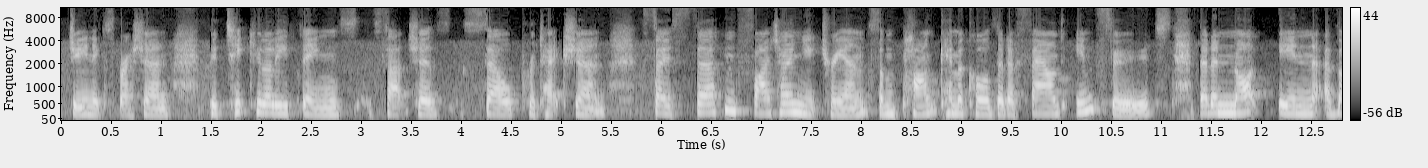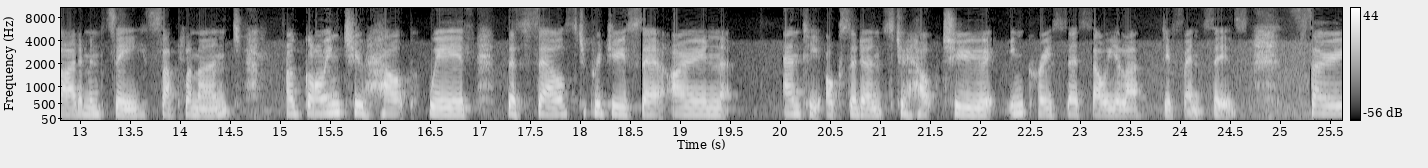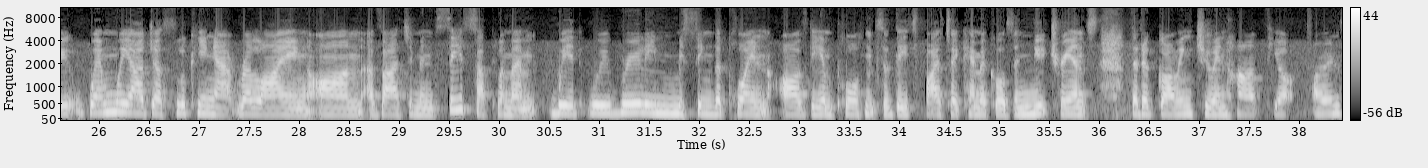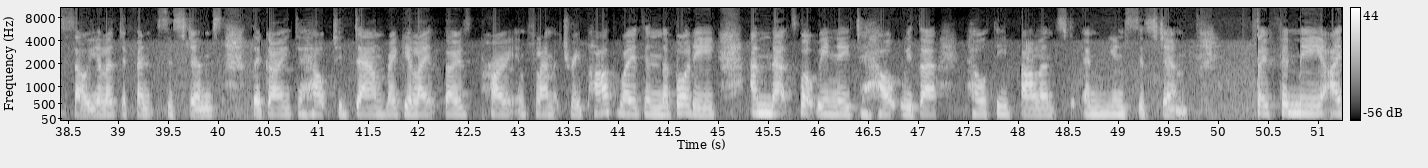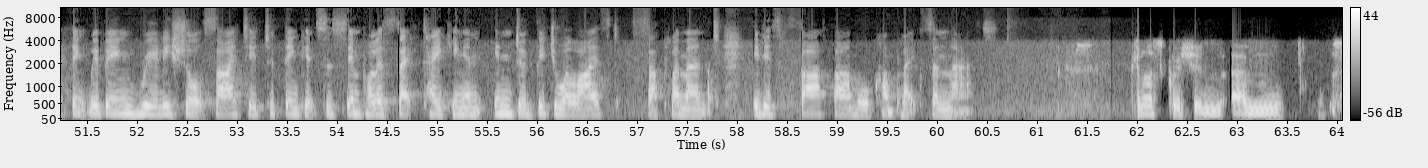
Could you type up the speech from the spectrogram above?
gene expression, particularly things such as cell protection. So, certain phytonutrients and plant chemicals that are found in foods that are not in a vitamin C supplement are going to help with the cells to produce their own antioxidants to help to increase their cellular defenses. So, when we are just looking at relying on a vitamin C supplement, we're, we're really missing the point of the importance of these phytochemicals and nutrients that are going to enhance your own cellular defense systems. They're going to help to downregulate those pro inflammatory pathways in the body. And that's what we need to help with a healthy, balanced immune system. So for me, I think we're being really short sighted to think it's as simple as taking an individualized supplement. It is far, far more complex than that. Can I ask a question? Um,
